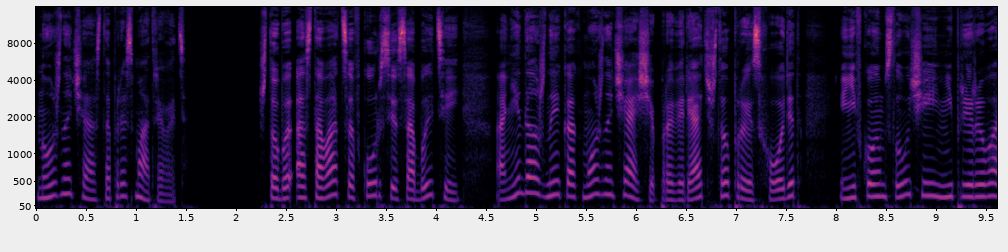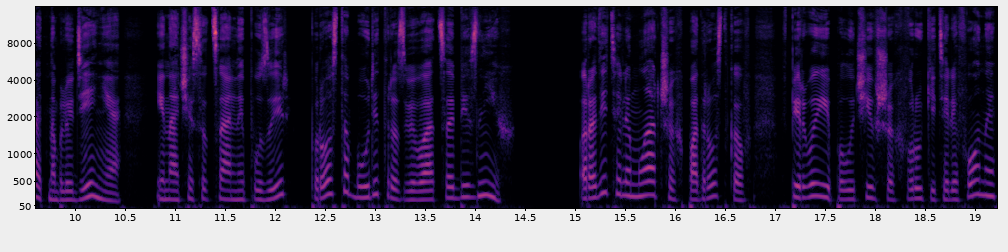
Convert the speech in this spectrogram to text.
нужно часто присматривать. Чтобы оставаться в курсе событий, они должны как можно чаще проверять, что происходит, и ни в коем случае не прерывать наблюдения, иначе социальный пузырь просто будет развиваться без них. Родители младших подростков, впервые получивших в руки телефоны,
